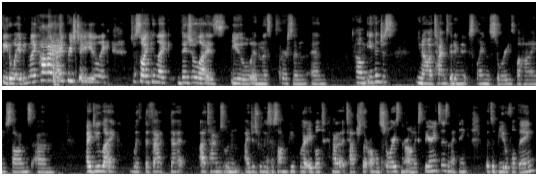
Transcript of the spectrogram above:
feet away being like hi i appreciate you like just so i can like visualize you and this person. And um, even just you know at times getting to explain the stories behind songs. Um, i do like with the fact that at times when i just release a song people are able to kind of attach their own stories and their own experiences and i think that's a beautiful thing.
